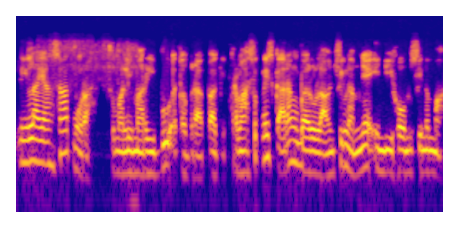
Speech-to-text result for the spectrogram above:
nilai yang sangat murah, cuma 5.000 atau berapa gitu. Termasuk nih sekarang baru launching namanya Indie Home Cinema,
